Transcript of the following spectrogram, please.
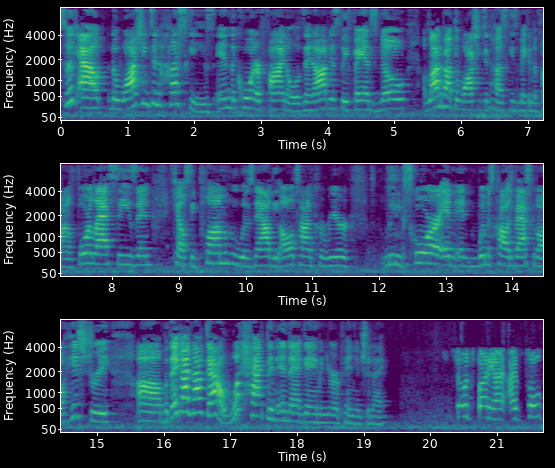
took out the Washington Huskies in the quarterfinals. And obviously, fans know a lot about the Washington Huskies making the Final Four last season. Kelsey Plum, who is now the all time career leading scorer in, in women's college basketball history. Um, but they got knocked out. What happened in that game, in your opinion, Chiney? So it's funny. I, I've told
